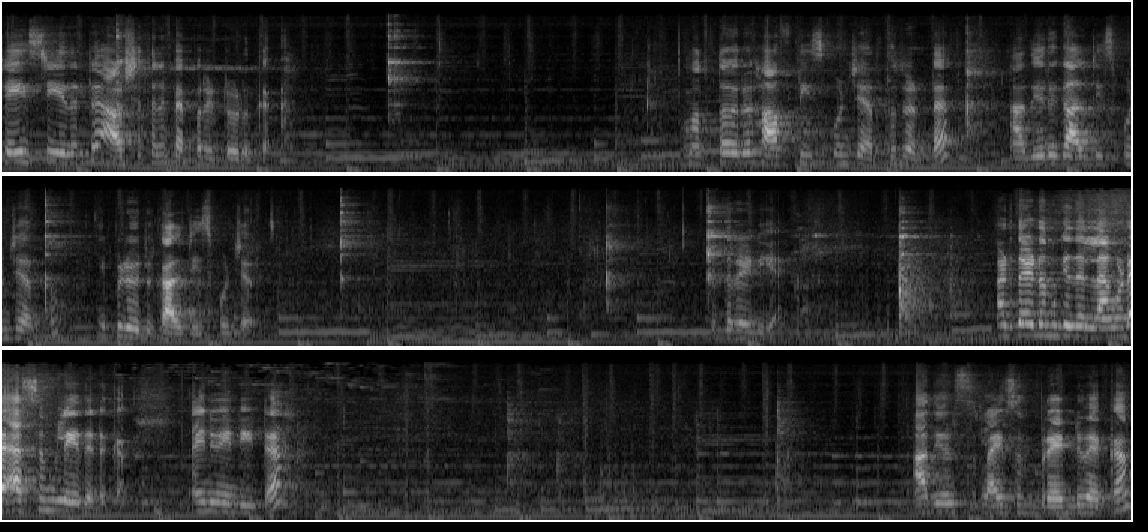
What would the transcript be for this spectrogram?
ടേസ്റ്റ് ചെയ്തിട്ട് ആവശ്യത്തിന് പെപ്പർ ഇട്ട് കൊടുക്കുക. മൊത്തം ഒരു ഹാഫ് ടീസ്പൂൺ ചേർത്തിട്ടുണ്ട്. ആദ്യം ഒരു കാൽ ടീസ്പൂൺ ചേർക്കും. ഇപ്പോഴും ഒരു കാൽ ടീസ്പൂൺ ചേർത്തു ഇത് റെഡിയാണ് അടുത്തായിട്ട് നമുക്ക് ഇതെല്ലാം കൂടെ അസംബിൾ ചെയ്തെടുക്കാം. അതിന് വേണ്ടിയിട്ട് ആദ്യം ഒരു സ്ലൈസ് ഓഫ് ബ്രെഡ് വെക്കാം.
